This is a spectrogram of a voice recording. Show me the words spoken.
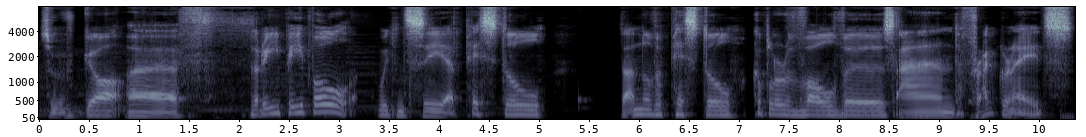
So we've got uh, three people. We can see a pistol. Is that another pistol? A couple of revolvers and frag grenades.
